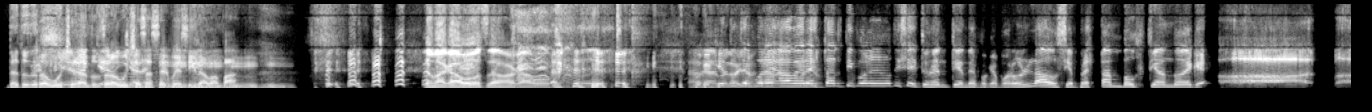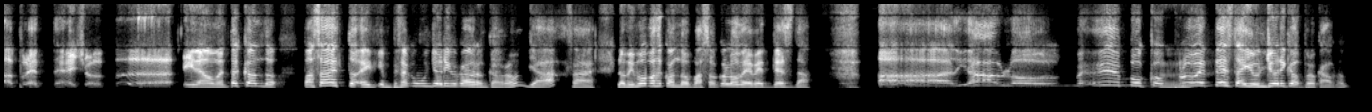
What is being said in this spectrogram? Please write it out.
Date otro buche, date otro buche esa cervecita, papá. Se me acabó, se me acabó. Porque es que tú te pones a ver este tipo de noticias y tú no entiendes, porque por un lado siempre están bosteando de que "Ah, ah, PlayStation. Ah", Y de momento es cuando pasa esto, eh, empieza como un llorico cabrón, cabrón, ya. O sea, lo mismo pasa cuando pasó con lo de Bethesda. ¡Ah, diablo! Hemos compró Bethesda y un llorico, pero cabrón,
